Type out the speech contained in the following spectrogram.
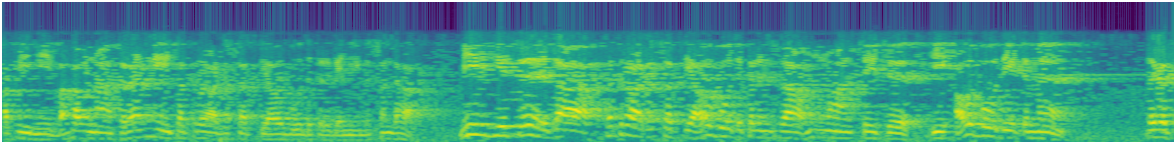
අපි මේ භාවනා කරන්නේ චතුරාර්ය සත්‍ය අවබෝධ කර ගැනීම සඳහා. මේ විදිහට එදා චතුරාර්ය සත්‍ය අවබෝධ කරන නිසා උන්වහන්සේට ඒ අවබෝධයටම දෙකට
